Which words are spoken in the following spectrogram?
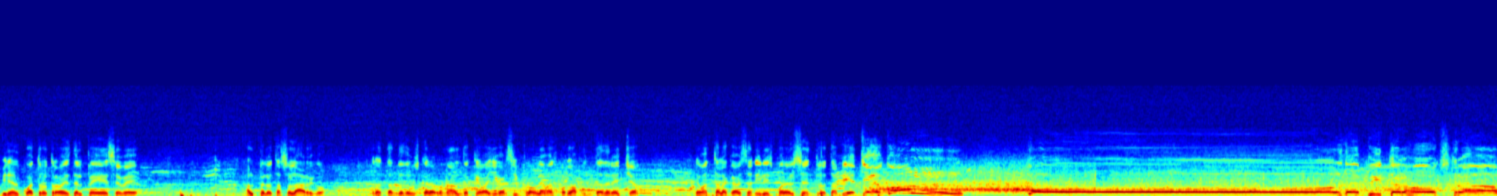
Viene el 4 otra vez del PSB. Al pelotazo largo. Tratando de buscar a Ronaldo que va a llegar sin problemas por la punta derecha. Levanta la cabeza Nilis por el centro. También llega gol. Gol de Peter Hoekstra.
